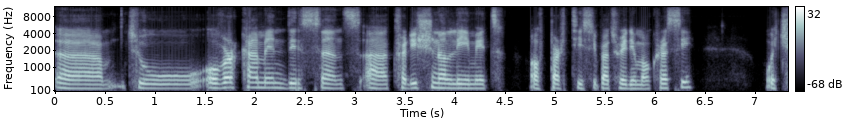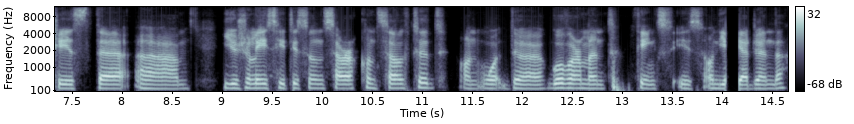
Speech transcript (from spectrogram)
um, to overcome in this sense a traditional limit of participatory democracy, which is that um, usually citizens are consulted on what the government thinks is on the agenda,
